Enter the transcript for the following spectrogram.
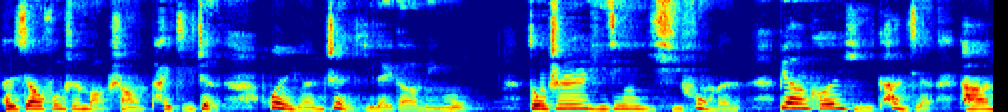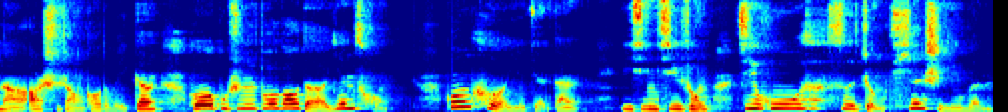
很像《封神榜》上太极阵、混元阵一类的名目。总之，一进一凤门。便可以看见他那二十丈高的桅杆和不知多高的烟囱。功课也简单，一星期中几乎四整天是英文。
